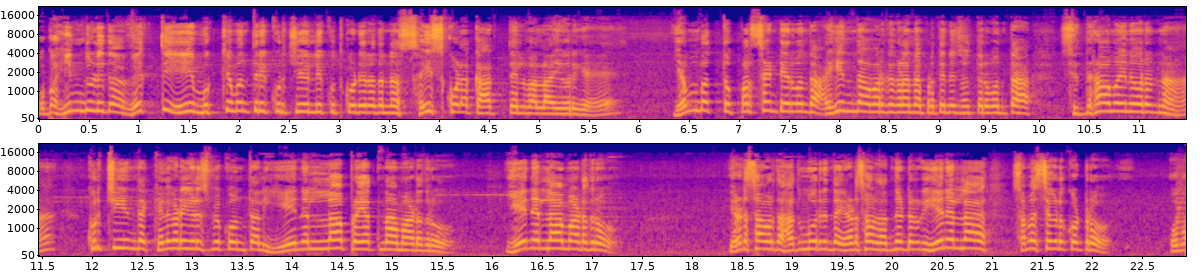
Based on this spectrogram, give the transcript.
ಒಬ್ಬ ಹಿಂದುಳಿದ ವ್ಯಕ್ತಿ ಮುಖ್ಯಮಂತ್ರಿ ಕುರ್ಚಿಯಲ್ಲಿ ಕುತ್ಕೊಂಡಿರೋದನ್ನ ಸಹಿಸ್ಕೊಳಕ್ ಆಗ್ತಿಲ್ವಲ್ಲ ಇವರಿಗೆ? ಎಂಬತ್ತು ಪರ್ಸೆಂಟ್ ಇರುವಂಥ ಅಹಿಂದ ವರ್ಗಗಳನ್ನು ಪ್ರತಿನಿಧಿಸುತ್ತಿರುವಂತಹ ಸಿದ್ದರಾಮಯ್ಯನವರನ್ನ ಕುರ್ಚಿಯಿಂದ ಕೆಳಗಡೆ ಇಳಿಸಬೇಕು ಅಂತ ಅಲ್ಲಿ ಏನೆಲ್ಲ ಪ್ರಯತ್ನ ಮಾಡಿದ್ರು? ಏನೆಲ್ಲ ಮಾಡಿದ್ರು? ಎರಡು ಸಾವಿರದ ಹದಿಮೂರರಿಂದ ಎರಡು ಸಾವಿರದ ಹದಿನೆಂಟರವರೆಗೂ ಏನೆಲ್ಲ ಸಮಸ್ಯೆಗಳು ಕೊಟ್ಟರು ಒಬ್ಬ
